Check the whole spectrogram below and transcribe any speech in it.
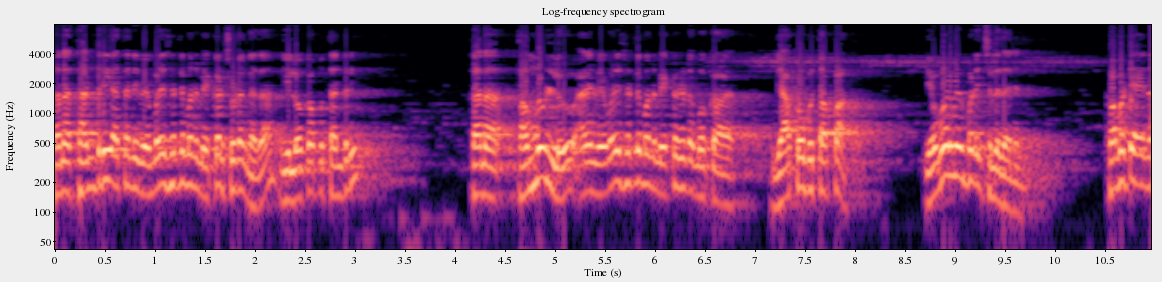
తన తండ్రి అతన్ని వెంబడించినట్లు మనం ఎక్కడ చూడం కదా? ఈ లోకపు తండ్రి తన తమ్ముళ్ళు ఆయన వెంబడించినట్లు మనం ఎక్కడ చూడడం ఒక యాకోబు తప్ప ఎవరు వెంబడించలేదు ఆయన. కాబట్టి ఆయన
